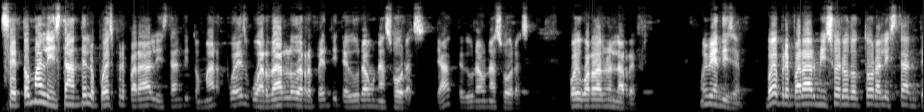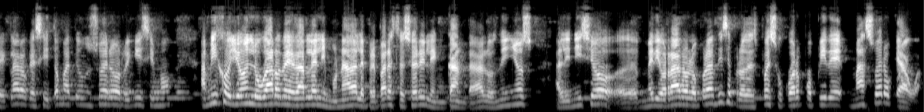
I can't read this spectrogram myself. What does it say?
se toma al instante, lo puedes preparar al instante y tomar. Puedes guardarlo de repente y te dura unas horas, ¿ya? Te dura unas horas. Puedes guardarlo en la refri. Muy bien, dice. Voy a preparar mi suero, doctor, al instante. Claro que sí, tómate un suero riquísimo. A mi hijo yo en lugar de darle limonada le preparo este suero y le encanta. A ¿eh? los niños al inicio eh, medio raro lo prueban, dice, pero después su cuerpo pide más suero que agua.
